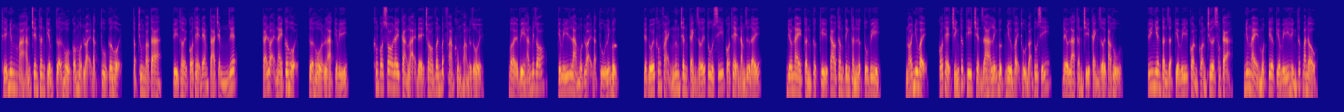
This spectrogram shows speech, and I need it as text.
thế nhưng mà hắn trên thân kiếm tựa hồ có một loại đặc thù cơ hội, tập trung vào ta, tùy thời có thể đem ta chém giết. Cái loại này cơ hội, tựa hồ là kiếm ý. Không có so đây càng lại để cho vân bất phàm khủng hoảng được rồi. Bởi vì hắn biết rõ, kiếm ý là một loại đặc thù lĩnh vực. Tuyệt đối không phải ngưng chân cảnh giới tu sĩ có thể nắm giữ đấy. Điều này cần cực kỳ cao thâm tinh thần lực tu vi. Nói như vậy, có thể chính thức thi triển ra lĩnh vực như vậy thủ đoạn tu sĩ, đều là thần chỉ cảnh giới cao thủ. Tuy nhiên tần giật kiếm ý còn còn chưa xong cả nhưng này một tia kiếm ý hình thức ban đầu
